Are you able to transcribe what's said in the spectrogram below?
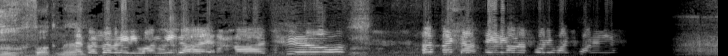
Oh, fuck, man. Echo 781, we got uh, two suspects outstanding on the 4120.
